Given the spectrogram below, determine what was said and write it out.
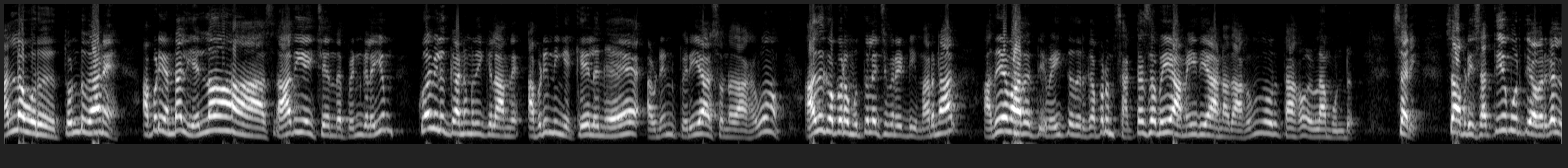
நல்ல ஒரு தொண்டு தானே. அப்படி என்றால் எல்லா சாதியைச் சேர்ந்த பெண்களையும் கோவிலுக்கு அனுமதிக்கலாமே அப்படின்னு நீங்கள் கேளுங்க அப்படின்னு பெரியார் சொன்னதாகவும் அதுக்கப்புறம் முத்துலட்சுமி ரெட்டி மறுநாள் அதே வாதத்தை வைத்ததற்கப்புறம் சட்டசபையே அமைதியானதாகவும் ஒரு தகவல் எல்லாம் உண்டு. சரி ஸோ அப்படி சத்தியமூர்த்தி அவர்கள்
